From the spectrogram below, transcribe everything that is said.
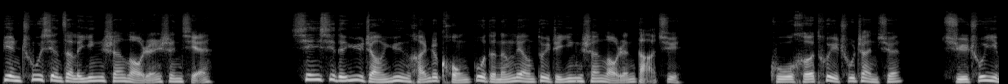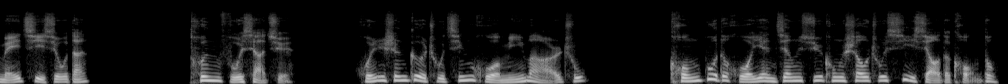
便出现在了阴山老人身前。纤细的玉掌蕴含着恐怖的能量，对着阴山老人打去。古河退出战圈，取出一枚气修丹，吞服下去，浑身各处青火弥漫而出。恐怖的火焰将虚空烧出细小的孔洞，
